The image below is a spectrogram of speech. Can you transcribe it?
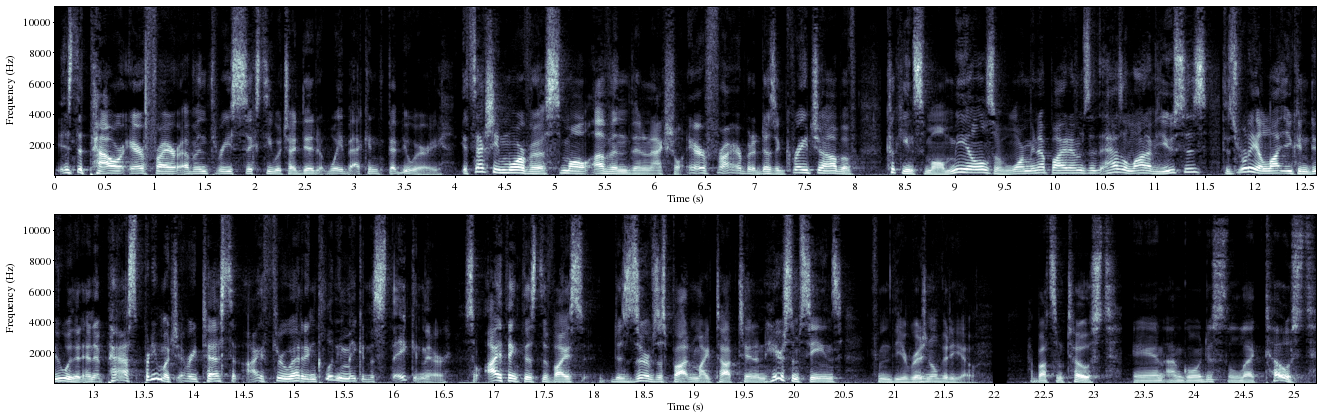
is the Power Air Fryer Oven 360, which I did way back in February. It's actually more of a small oven than an actual air fryer, but it does a great job of cooking small meals, of warming up items. It has a lot of uses. There's really a lot you can do with it, and it passed pretty much every test that I threw at it, including making a steak in there. So I think this device deserves a spot in my top 10, and here's some scenes from the original video. How about some toast? And I'm going to select toast.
